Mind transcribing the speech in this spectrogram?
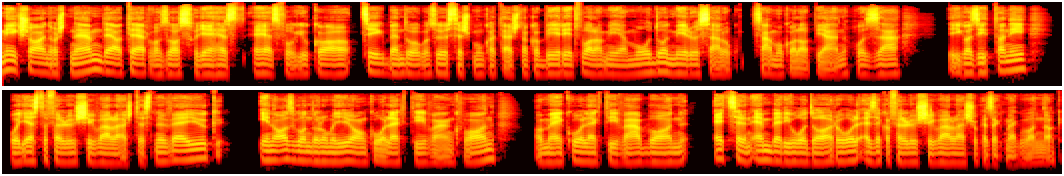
Még sajnos nem, de a terv az az, hogy ehhez, ehhez fogjuk a cégben dolgozó összes munkatársnak a bérét valamilyen módon mérőszámok számok alapján hozzá igazítani, hogy ezt a felelősségvállalást ezt növeljük. Én azt gondolom, hogy olyan kollektívánk van, amely kollektívában egyszerűen emberi oldalról ezek a felelősségvállalások ezek megvannak.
